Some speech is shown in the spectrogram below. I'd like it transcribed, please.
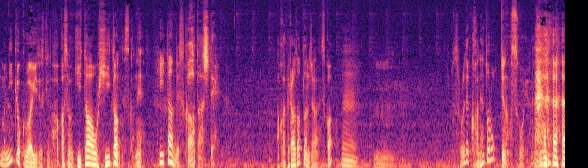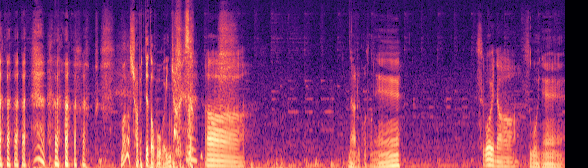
まあ、2曲はいいですけど博士はギターを弾いたんですかね。弾いたんです果かたして。アカペラだったんじゃないですか？うん。うんそれで金取ろうっていうのがすごいよね。まだ喋ってた方がいいんじゃないですか。あー。なるほどね。すごいな。すごいね。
